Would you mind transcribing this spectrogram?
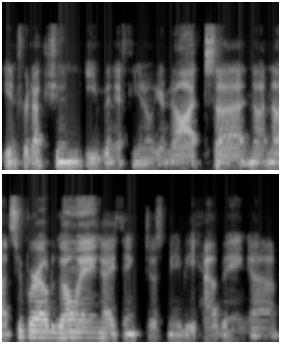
introduction, even if you know you're not uh, not not super outgoing. I think just maybe having a,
